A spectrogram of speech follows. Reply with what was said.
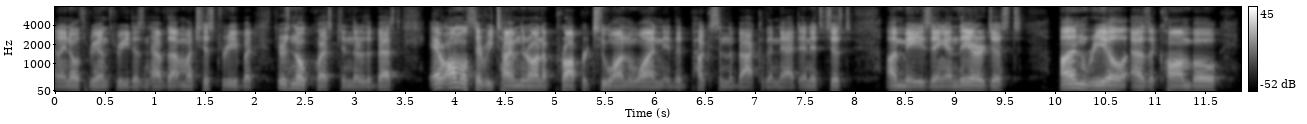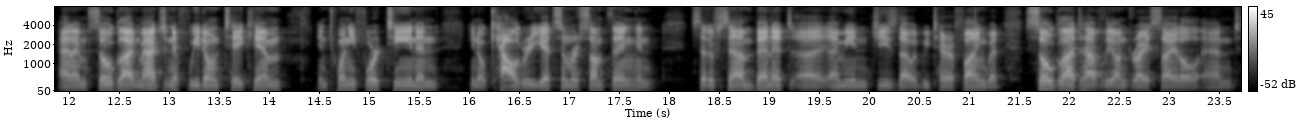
And I know three-on-three doesn't have that much history, but there's no question they're the best. Almost every time they're on a proper two-on-one, the puck's in the back of the net, and it's just amazing. And they are just unreal as a combo. And I'm so glad. Imagine if we don't take him in 2014 and you know Calgary gets him or something and instead of Sam Bennett. Uh, I mean, geez, that would be terrifying. But so glad to have Leon Draisaitl, and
